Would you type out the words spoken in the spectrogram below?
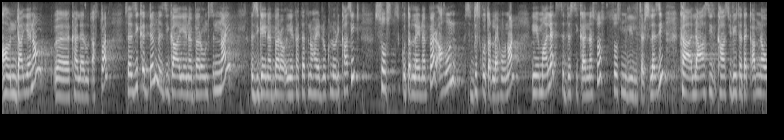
አሁን እንዳየነው ከለሩ ጠፍቷል። ስለዚህ ቅድም እዚህ ጋር የነበረውን ስናይ እዚህ ጋር የነበረው የከተትነው hydrochloric acid ሶስት ቁጥር ላይ ነበር። አሁን ስድስት ቁጥር ላይ ሆኗል። ይሄ ማለት ስድስት ሲቀነስ ሶስት ሶስት ሚሊ ሊትር። ስለዚህ ከአሲዱ የተጠቀምነው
